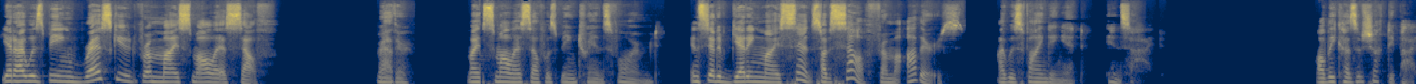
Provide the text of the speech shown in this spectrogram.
Yet I was being rescued from my small s self. Rather, my small s self was being transformed. Instead of getting my sense of self from others, I was finding it inside. All because of Shaktipat,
